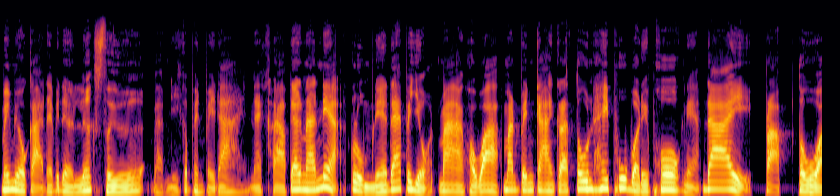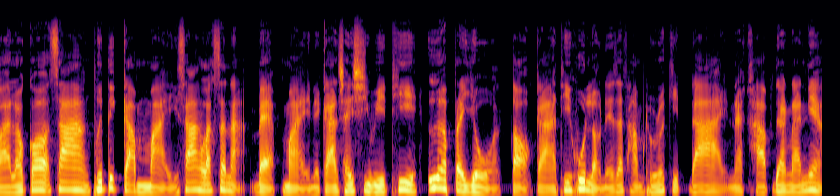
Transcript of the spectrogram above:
ไม่มีโอกาสได้ไปเดินเลือกซื้อแบบนี้ก็เป็นไปได้นะครับดังนั้นเนี่ยกลุ่มนี้ได้ประโยชน์มาก เพราะว่ามันเป็นการกระตุ้นให้ผู้บริโภคเนี่ยได้ปรับตัวแล้วก็สร้างพฤติกรรมใหม่ สร้างลักษณะแบบใหม่ในการใช้ชีวิตที่เอื้อประโยชน์ต่อการที่หุ้นเหล่านี้จะทำธุรกิจได้นะครับดังนั้นเนี่ย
